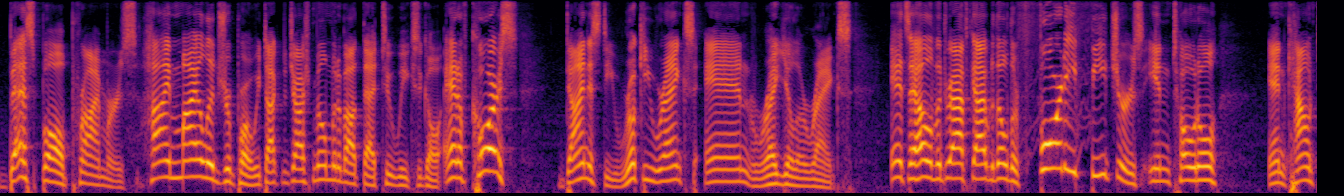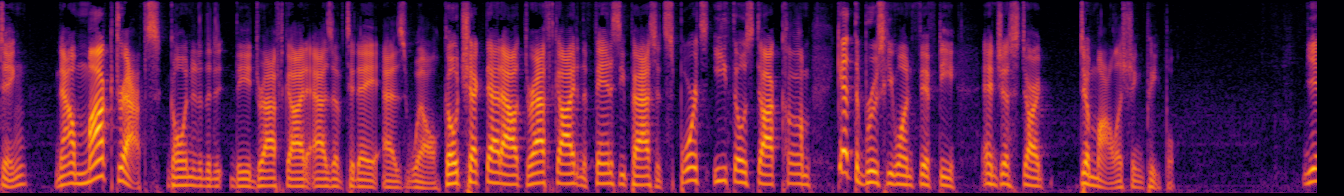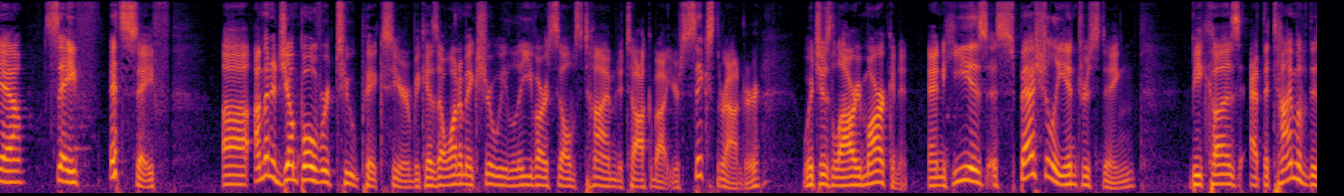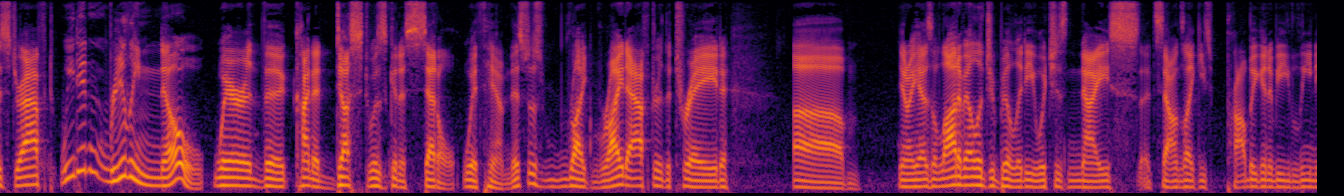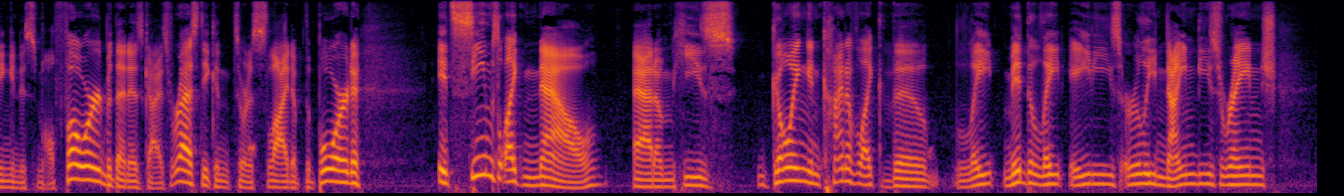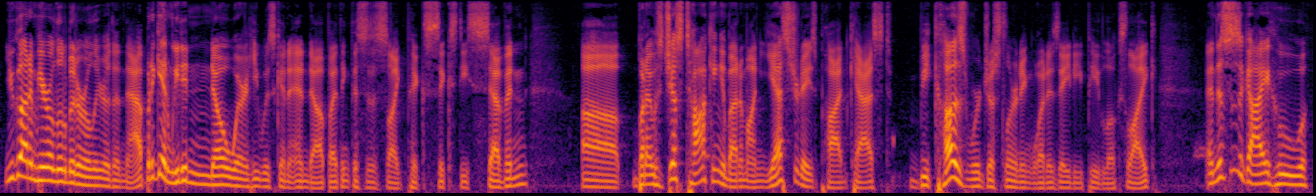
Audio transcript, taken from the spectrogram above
best ball primers, high mileage report. We talked to Josh Millman about that two weeks ago. And of course, dynasty rookie ranks and regular ranks. It's a hell of a draft guide with over 40 features in total and counting. Now, mock drafts going into the, the draft guide as of today as well. Go check that out. Draft guide and the fantasy pass at sportsethos.com. Get the Brewski 150 and just start demolishing people. Yeah, safe. It's safe. Uh, I'm going to jump over two picks here because I want to make sure we leave ourselves time to talk about your sixth rounder, which is Lauri Markkanen. And he is especially interesting because at the time of this draft, we didn't really know where the kind of dust was going to settle with him. This was like right after the trade. Um, you know, he has a lot of eligibility, which is nice. It sounds like he's probably going to be leaning into small forward, but then as guys rest, he can sort of slide up the board. It seems like now, Adam, he's going in kind of like the late, mid to late 80s, early 90s range you got him here a little bit earlier than that, but again, we didn't know where he was going to end up. I think this is like pick 67. Uh, but I was just talking about him on yesterday's podcast because we're just learning what his ADP looks like. And this is a guy who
